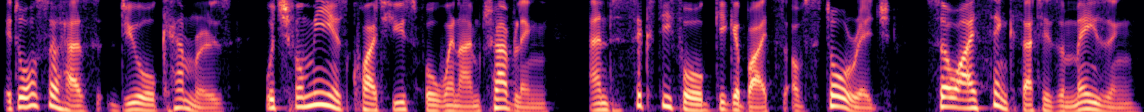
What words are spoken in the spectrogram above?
It also has dual cameras, which for me is quite useful when I'm traveling, and 64 gigabytes of storage, so I think that is amazing.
